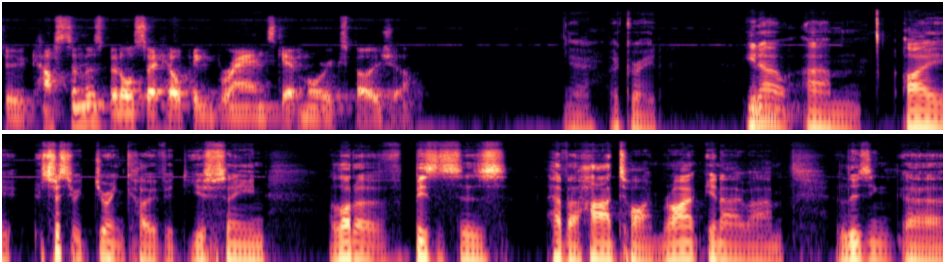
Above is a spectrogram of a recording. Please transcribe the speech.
to customers, but also helping brands get more exposure. Yeah, agreed. You mm. know, um, I especially during COVID, you've seen a lot of businesses have a hard time, right? You know, um, losing, uh,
